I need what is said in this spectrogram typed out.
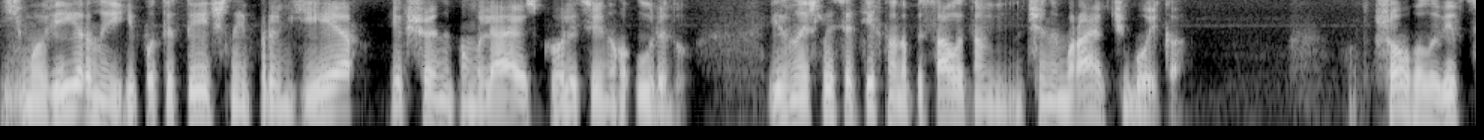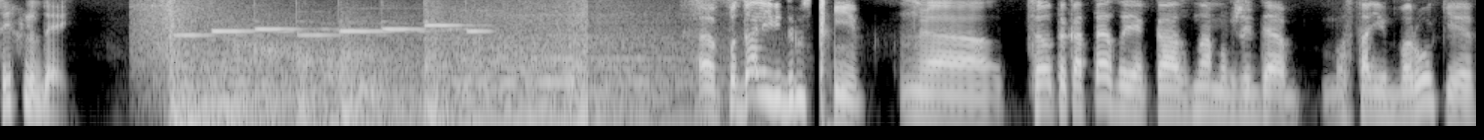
ймовірний гіпотетичний прем'єр, якщо я не помиляюсь, коаліційного уряду. І знайшлися ті, хто написали там чи не Мураєв, чи Бойко. Що в голові в цих людей? Е, Подалі від Русні. Е, Це така теза, яка з нами вже йде останні два роки.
